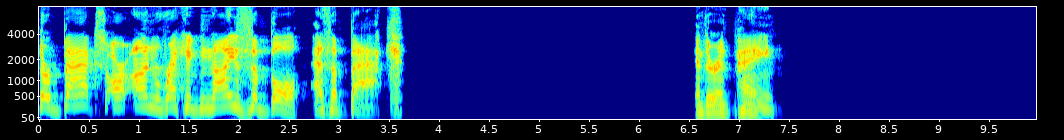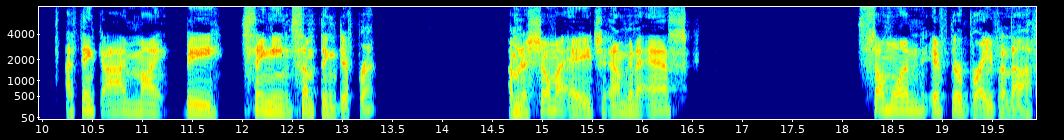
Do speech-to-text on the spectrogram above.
Their backs are unrecognizable as a back. And they're in pain. I think I might be singing something different. I'm going to show my age and I'm going to ask someone if they're brave enough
